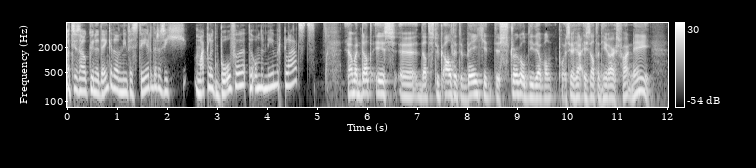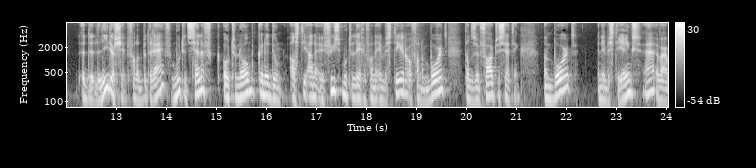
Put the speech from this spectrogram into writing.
Want je zou kunnen denken dat een investeerder zich makkelijk boven de ondernemer plaatst. Ja, maar dat is, uh, dat is natuurlijk altijd een beetje de struggle die dan zegt, ja, is dat een hiërarchisch? Nee, de leadership van het bedrijf moet het zelf autonoom kunnen doen. Als die aan een infuus moeten liggen van een investeerder of van een board, dat is een foute setting. Een board een investerings, hè, waar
